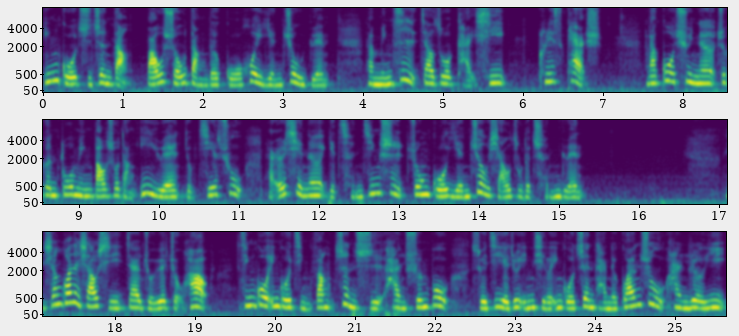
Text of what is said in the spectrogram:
英国执政党保守党的国会研究员，那名字叫做凯西 （Chris Cash）。那他过去呢就跟多名保守党议员有接触，而且呢也曾经是中国研究小组的成员。相关的消息在九月九号经过英国警方证实和宣布，随即也就引起了英国政坛的关注和热议。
